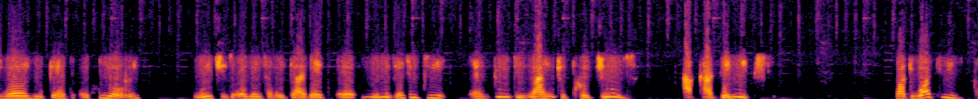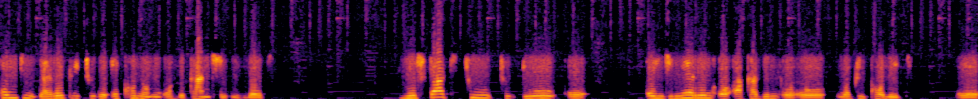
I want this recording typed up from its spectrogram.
where you get a theory, which is always regarded. Uh, university has been designed to produce academics. But what is pointing directly to the economy of the country is that you start to to do uh, engineering or academic or, or what we call it uh,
